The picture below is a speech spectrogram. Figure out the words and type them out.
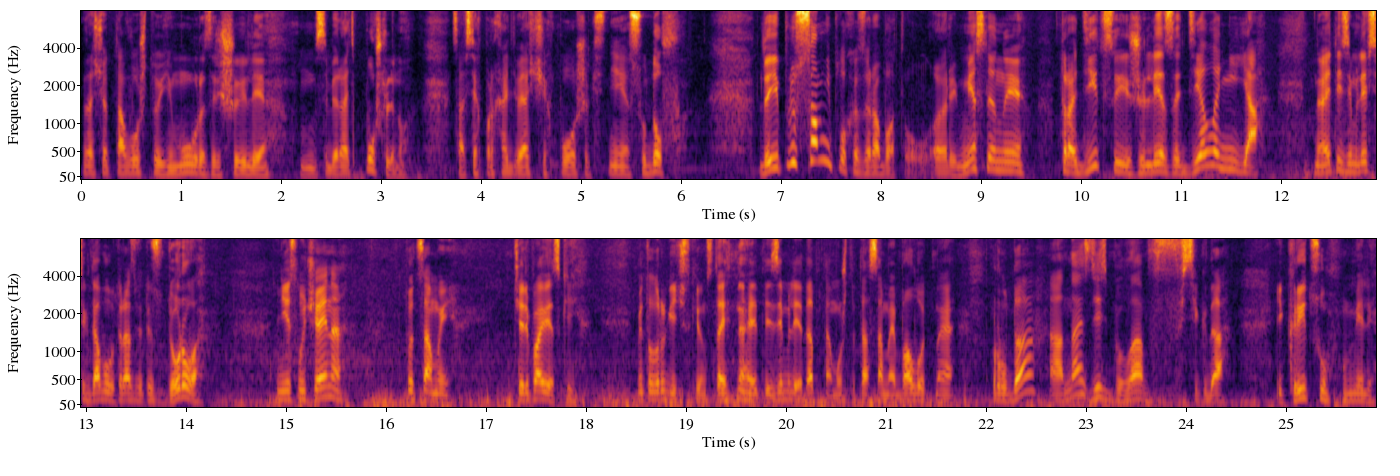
за счет того, что ему разрешили собирать пошлину со всех проходящих по Шексне судов. Да и плюс сам неплохо зарабатывал. Ремесленные традиции железоделания на этой земле всегда будут развиты здорово. Не случайно тот самый Череповецкий металлургический, он стоит на этой земле, да, потому что та самая болотная руда, она здесь была всегда. И крицу умели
